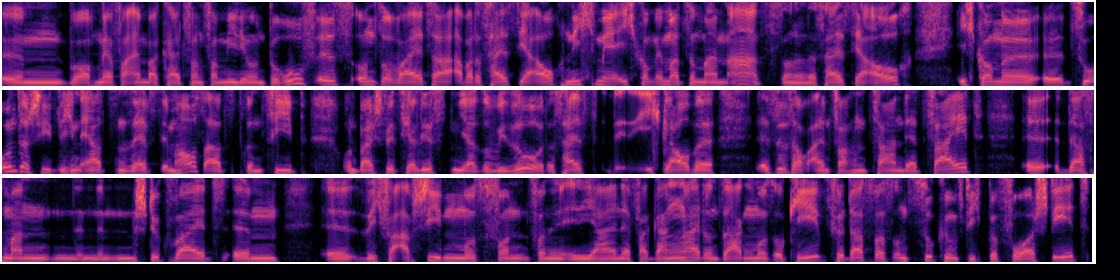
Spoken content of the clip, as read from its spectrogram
ähm, wo auch mehr Vereinbarkeit von Familie und Beruf ist und so weiter. Aber das heißt ja auch nicht mehr, ich komme immer zu meinem Arzt, sondern das heißt ja auch, ich komme äh, zu unterschiedlichen Ärzten, selbst im Hausarztprinzip und bei Spezialisten ja sowieso. Das heißt, ich glaube, es ist auch einfach ein Zahn der Zeit, äh, dass man ein, ein Stück weit ähm, äh, sich verabschieden muss von, von den Idealen der Vergangenheit und sagen muss, okay, für das, was uns zukünftig bevorsteht,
